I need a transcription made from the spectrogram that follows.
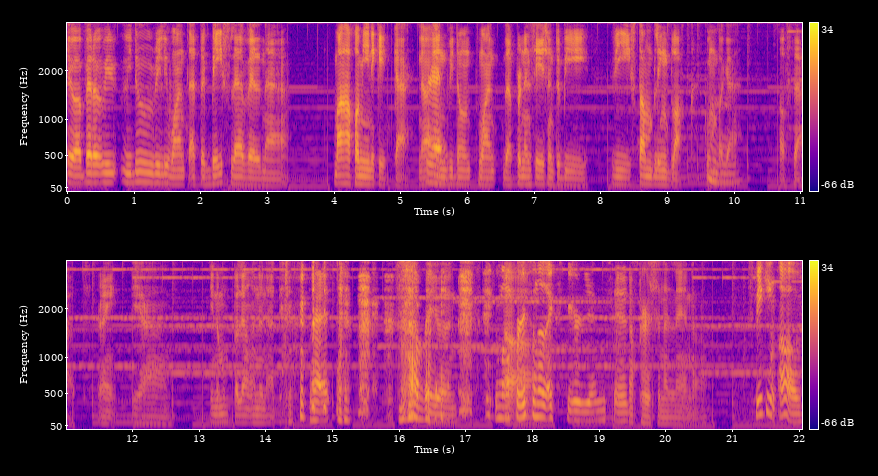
diba? Pero we, we do really want at the base level na maka-communicate ka. No? Right. And we don't want the pronunciation to be the stumbling block, kumbaga, Mm-hmm. of that. Right? Yeah. Yun naman pala ang ano natin. right. Grabe. Ayun. Yung mga Oo. personal experiences. na personal na no? Speaking of,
